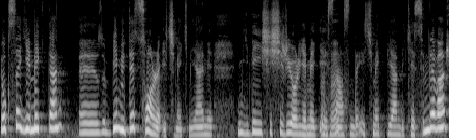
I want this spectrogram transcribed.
yoksa yemekten e, bir müddet sonra içmek mi? Yani mideyi şişiriyor yemek esnasında içmek diyen bir kesim de var.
